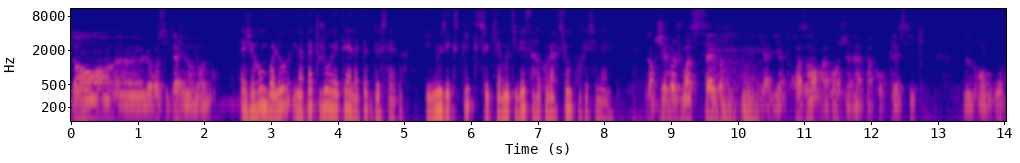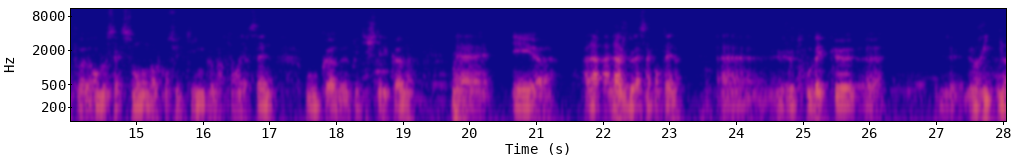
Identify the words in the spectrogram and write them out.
dans le recyclage et l'environnement. Jérôme Boileau n'a pas toujours été à la tête de Cèdre et il nous explique ce qui a motivé sa reconversion professionnelle. Alors j'ai rejoint Cèdre il y, a, trois ans. Avant j'avais un parcours classique de grands groupes euh, anglo-saxons dans le consulting comme Arthur Andersen ou comme euh, British Telecom. Euh, et à l'âge de la cinquantaine, je trouvais que le, rythme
